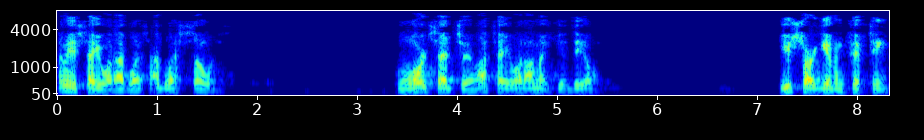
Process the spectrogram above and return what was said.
let me just tell you what I bless. I bless sowing. And the Lord said to him, I'll tell you what, I'll make you a deal. You start giving 15%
